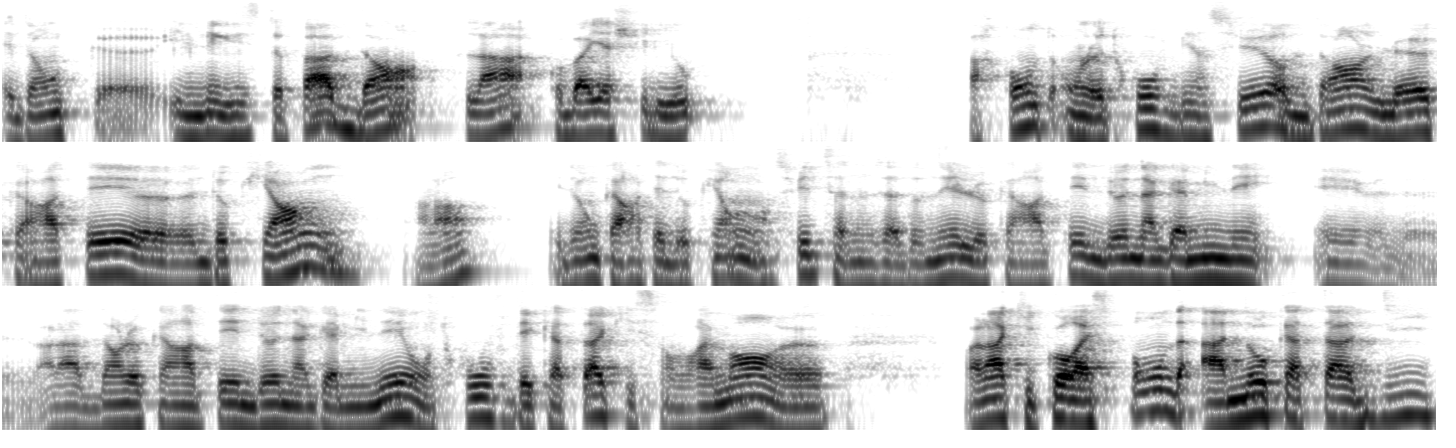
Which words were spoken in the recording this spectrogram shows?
Et donc, euh, il n'existe pas dans la Kobayashi Ryu. Par contre, on le trouve bien sûr dans le karaté euh, de Kyang. Et donc, karaté de Kyang, ensuite, ça nous a donné le karaté de Nagamine. Et euh, voilà, dans le karaté de Nagamine, on trouve des katas qui sont vraiment, voilà, qui correspondent à nos katas dits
